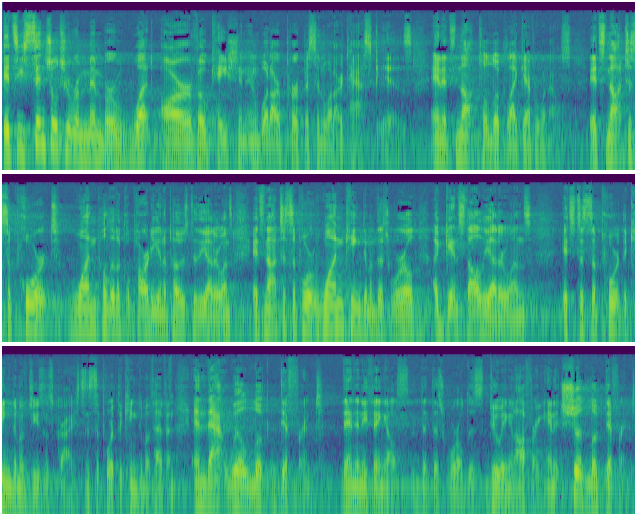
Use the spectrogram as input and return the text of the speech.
it's essential to remember what our vocation and what our purpose and what our task is. And it's not to look like everyone else. It's not to support one political party and oppose to the other ones. It's not to support one kingdom of this world against all the other ones. It's to support the kingdom of Jesus Christ and support the kingdom of heaven. And that will look different than anything else that this world is doing and offering. And it should look different.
